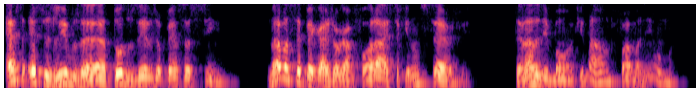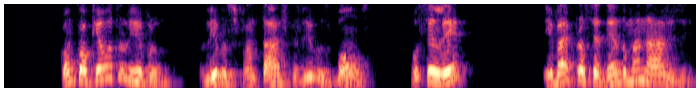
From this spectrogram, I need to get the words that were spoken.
essa, esses livros, é, todos eles, eu penso assim: não é você pegar e jogar fora, ah, isso aqui não serve, não tem nada de bom aqui, não, de forma nenhuma. Como qualquer outro livro livros fantásticos, livros bons, você lê e vai procedendo uma análise.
